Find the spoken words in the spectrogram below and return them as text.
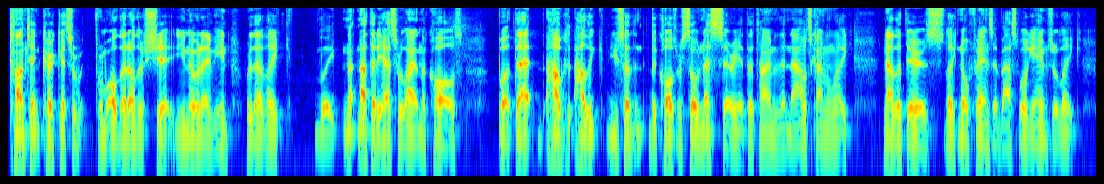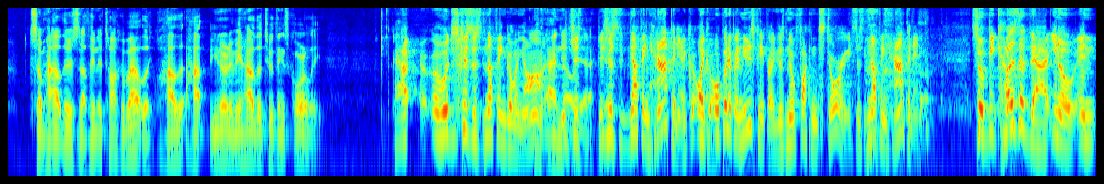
content Kirk gets from from all that other shit. You know what I mean? Where that like like not not that he has to rely on the calls, but that how how the, you said the, the calls were so necessary at the time, and then now it's kind of like now that there's like no fans at basketball games or like somehow there's nothing to talk about. Like how how you know what I mean? How do the two things correlate? How, uh, well, just because there's nothing going on. I know, There's just, yeah, there's yeah. just nothing happening. Like, like open up a newspaper, like there's no fucking stories. There's nothing happening. So because of that, you know, and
